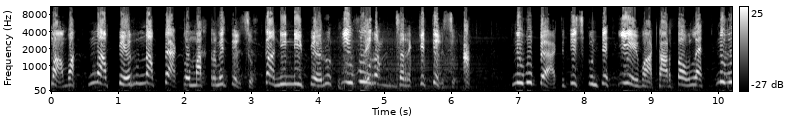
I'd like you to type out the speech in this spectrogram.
మామ నా పేరు నా పేటలో మాత్రమే తెలుసు కానీ నీ పేరు ఈ ఊరందరికీ తెలుసు. నువ్వు బ్యాట్ తీసుకుంటే ఏం ఆట ఆడతావులే? నువ్వు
